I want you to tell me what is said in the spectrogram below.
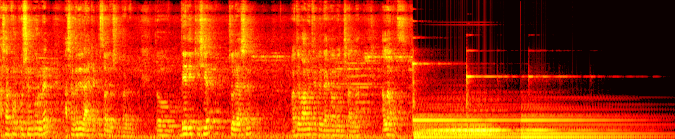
আসার পর কোশ্চেন করবেন, আশা করি রাইট একটা সলিউশন পাবেন। তো দেরি কিসের? চলে আসেন। অথবা আমি থাকলে দেখা হবে ইনশাল্লাহ আল্লাহ হাফিজ।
